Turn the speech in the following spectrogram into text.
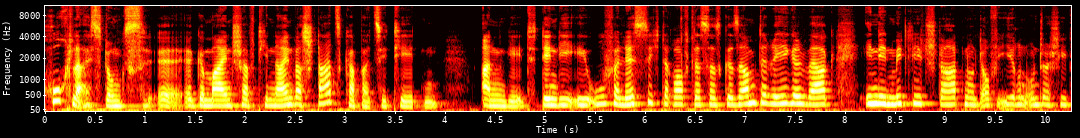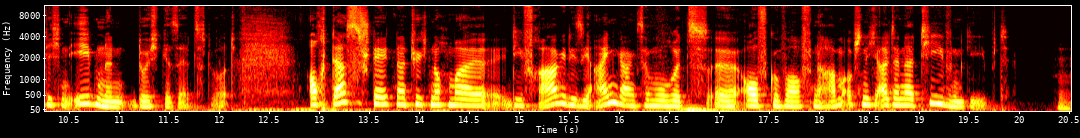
Hochleistungsgemeinschaft hinein, was Staatskapazitäten angeht. Denn die EU verlässt sich darauf, dass das gesamte Regelwerk in den Mitgliedstaaten und auf ihren unterschiedlichen Ebenen durchgesetzt wird. Auch das stellt natürlich nochmal die Frage, die Sie eingangs, Herr Moritz, äh, aufgeworfen haben, ob es nicht Alternativen gibt. Hm.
